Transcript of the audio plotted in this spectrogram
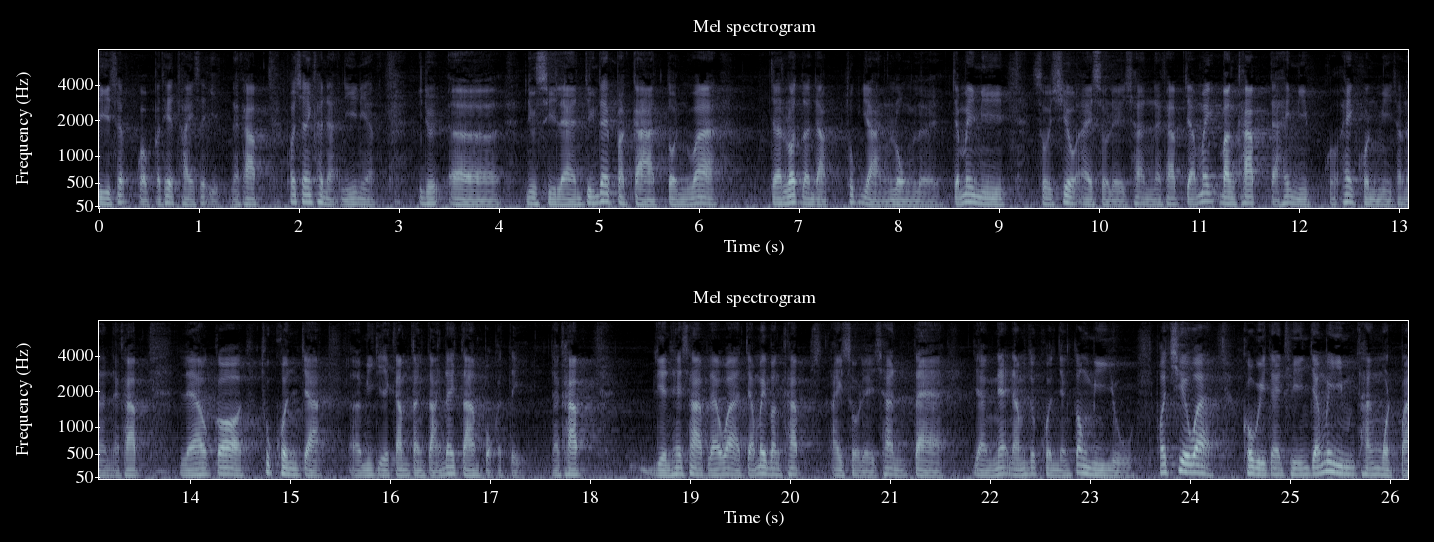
ดีซะกว่าประเทศไทยซะอีกนะครับเพราะฉะนั้นขณะนี้เนี่ยนิวซีแลนด์จึงได้ประกาศตนว่าจะลดระดับทุกอย่างลงเลย จะไม่มีโซเชียลไอโซเลชันนะครับ จะไม่บังคับแต่ให้มีให้คนมีเท่านั้นนะครับ แล้วก็ทุกคนจะมีกิจกรรมต่างๆ ได้ตามปกตินะครับ เรียนให้ทราบแล้วว่าจะไม่บังคับไอโซเลชันแต่ยังแนะนำทุกคนยังต้องมีอยู่ เพราะเชื่อว่าโควิด -19 ยังไม่มีทางหมดไป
